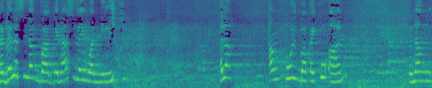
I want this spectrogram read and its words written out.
Nagdala silang bag, kaya na sila yung 1 million. Hala, ang pool ba kay Kuan? Kanang,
